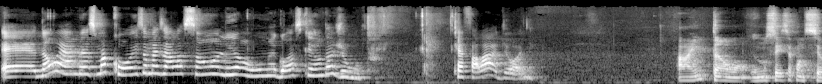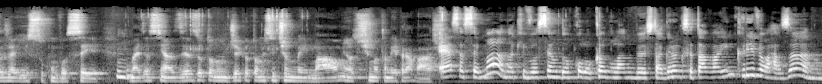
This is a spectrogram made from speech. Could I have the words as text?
é, não é a mesma coisa, mas elas são ali ó, um negócio que anda junto. Quer falar, Johnny? Ah, então, eu não sei se aconteceu já isso com você, hum. mas assim, às vezes eu tô num dia que eu tô me sentindo meio mal, minha autoestima também tá pra baixo. Essa semana que você andou colocando lá no meu Instagram que você tava incrível arrasando?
